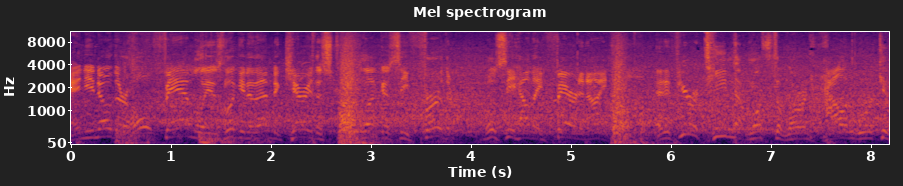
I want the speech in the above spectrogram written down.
And you know their whole family is looking to them to carry the strong legacy further. We'll see how they fare tonight. And if you're a team that wants to learn how to work as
